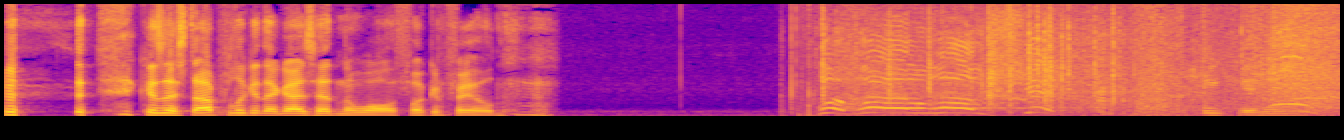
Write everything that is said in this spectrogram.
Because I stopped to look at that guy's head in the wall. It fucking failed. Whoa, whoa, whoa, shit. Are you kidding?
